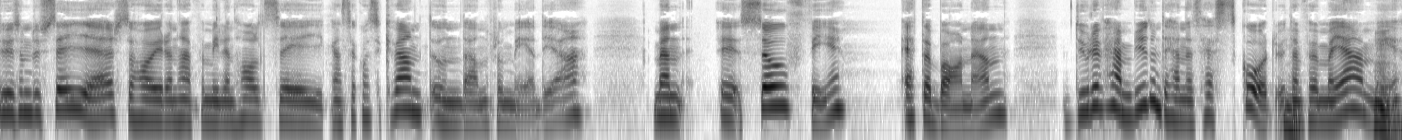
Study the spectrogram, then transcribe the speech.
Du, som du säger så har ju den här familjen hållit sig ganska konsekvent undan från media. Men eh, Sophie, ett av barnen, du blev hembjuden till hennes hästgård utanför Miami.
